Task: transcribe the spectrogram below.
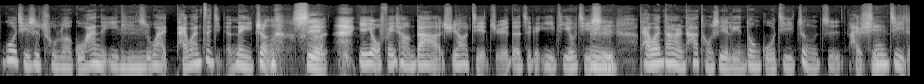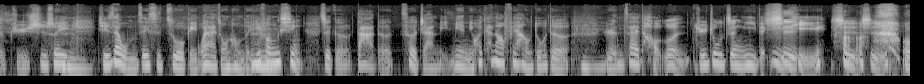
不过，其实除了国安的议题之外，嗯、台湾自己的内政 是。也有非常大需要解决的这个议题，尤其是台湾，当然它同时也联动国际政治还有经济的局势，所以其实，在我们这次做给未来总统的一封信这个大的策展里面，嗯、你会看到非常多的人在讨论居住正义的议题。是是是，我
